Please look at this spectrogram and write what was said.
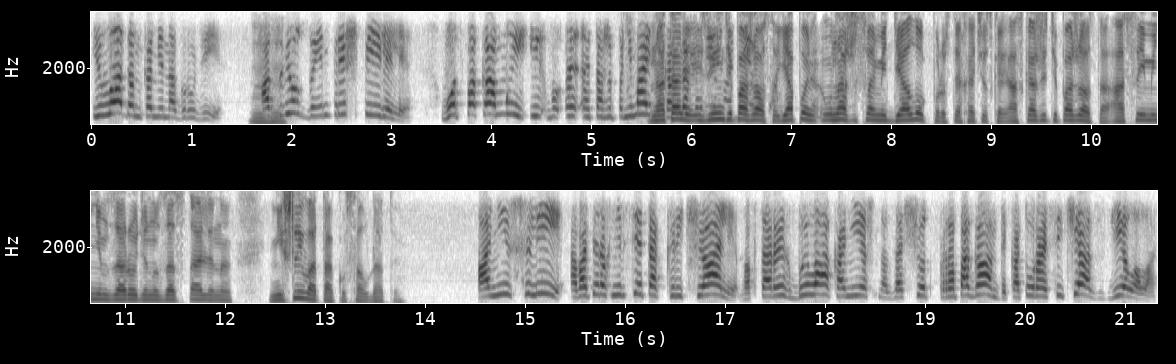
и ладанками на груди, угу. а звезды им пришпилили. Вот пока мы, и, э, это же, понимаете... Наталья, извините, пожалуйста, я понял, у нас же с вами диалог просто, я хочу сказать. А скажите, пожалуйста, а с именем за Родину, за Сталина не шли в атаку солдаты? Они шли, а во-первых, не все так кричали, во-вторых, была, конечно, за счет пропаганды, которая сейчас сделала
